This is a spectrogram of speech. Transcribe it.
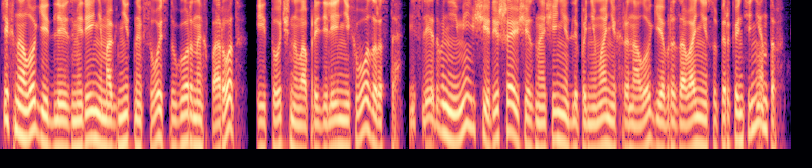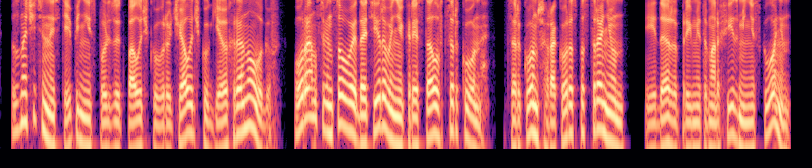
технологий для измерения магнитных свойств горных пород и точного определения их возраста, исследования, имеющие решающее значение для понимания хронологии образования суперконтинентов, в значительной степени используют палочку-выручалочку геохронологов. Уран-свинцовое датирование кристаллов циркона. Циркон широко распространен и даже при метаморфизме не склонен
